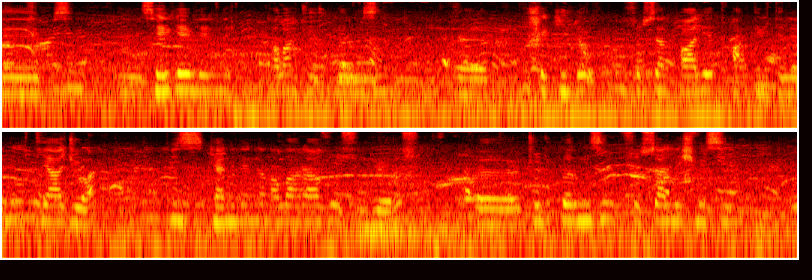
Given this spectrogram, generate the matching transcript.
Ee, bizim e, sevgi evlerinde kalan çocuklarımızın e, bu şekilde sosyal faaliyet aktivitelerine ihtiyacı var. Biz kendilerinden Allah razı olsun diyoruz. Ee, çocuklarımızın sosyalleşmesi, e,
